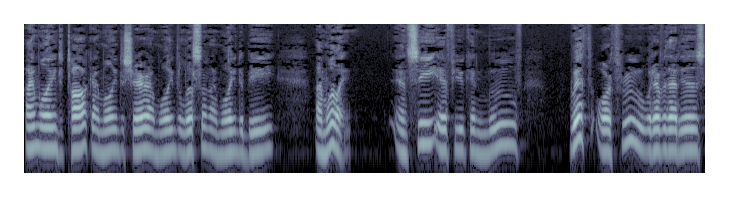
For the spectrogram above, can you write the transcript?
I'm willing to talk, I'm willing to share, I'm willing to listen, I'm willing to be, I'm willing. And see if you can move with or through whatever that is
